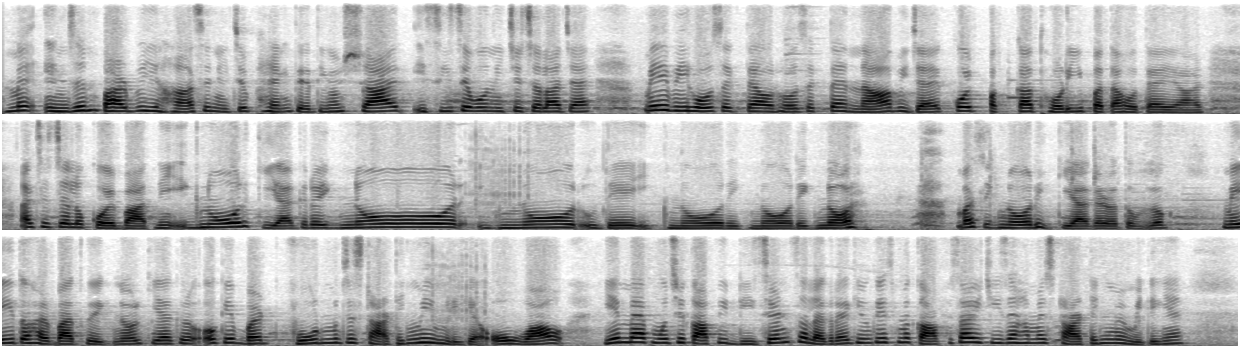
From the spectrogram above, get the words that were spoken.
मैं इंजन पार्ट भी यहाँ से नीचे फेंक देती हूँ शायद इसी से वो नीचे चला जाए। मे भी हो सकता है और हो सकता है ना भी जाए कोई पक्का थोड़ी पता होता है यार। अच्छा चलो कोई बात नहीं इग्नोर किया करो ignore ignore Uday ignore ignore ignore बस इग्नोर ही किया करो तुम लोग। मेरी तो हर बात को इग्नोर किया करो। ओके बट फ़ूड मुझे स्टार्टिंग में ही मिल गया। ओ oh, वाह ये मैप मुझे काफ़ी डिसेंट सा लग रहा है क्योंकि इसमें काफ़ी सारी चीज़ें हमें स्टार्टिंग में मिली हैं।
